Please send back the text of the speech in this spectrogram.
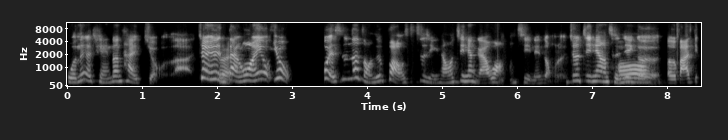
我那个前一段太久了啦，就有点淡忘。因为因为我也是那种就不好的事情，然后尽量给他忘记那种人，就尽量沉浸一个耳把点。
